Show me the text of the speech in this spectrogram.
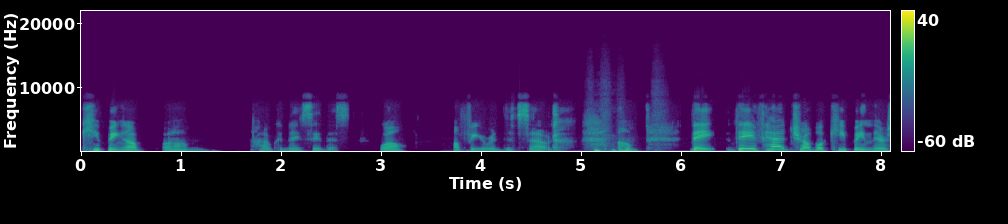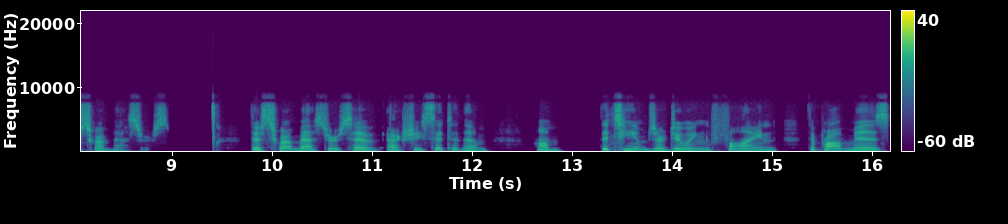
keeping up. Um, how can I say this? Well, I'll figure this out. um, they they've had trouble keeping their scrum masters. The scrum masters have actually said to them, um, "The teams are doing fine. The problem is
